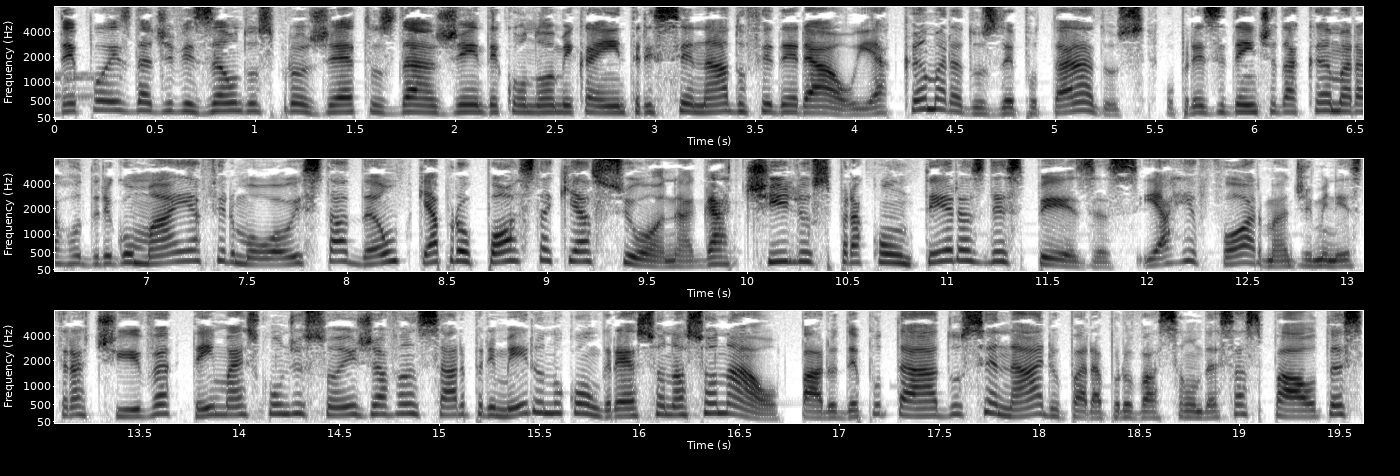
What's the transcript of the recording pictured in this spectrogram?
Depois da divisão dos projetos da agenda econômica entre Senado Federal e a Câmara dos Deputados, o presidente da Câmara, Rodrigo Maia, afirmou ao Estadão que a proposta que aciona gatilhos para conter as despesas e a reforma administrativa tem mais condições de avançar primeiro no Congresso Nacional. Para o deputado, o cenário para aprovação dessas pautas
